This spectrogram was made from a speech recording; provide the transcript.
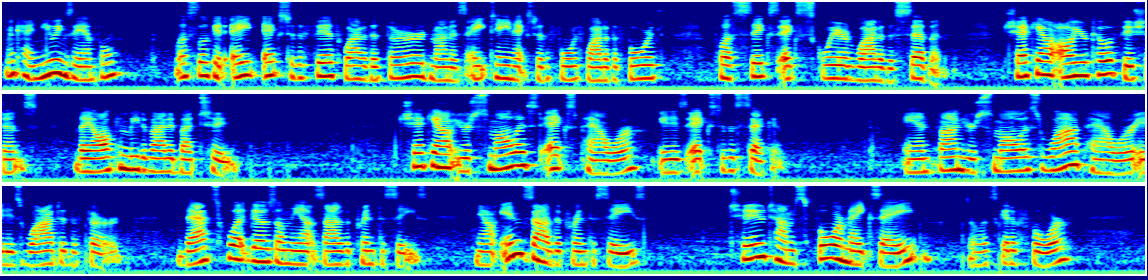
Okay, new example. Let's look at 8x to the fifth, y to the third, minus 18x to the fourth, y to the fourth, plus 6x squared, y to the seventh. Check out all your coefficients. They all can be divided by 2. Check out your smallest x power. It is x to the second. And find your smallest y power. It is y to the third. That's what goes on the outside of the parentheses. Now inside the parentheses, 2 times 4 makes 8. So let's get a 4.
